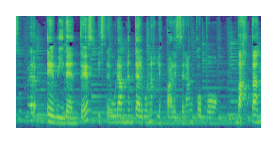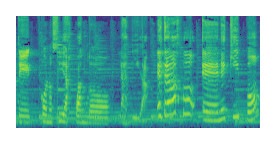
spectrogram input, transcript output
súper evidentes y seguramente algunas les parecerán como bastante conocidas cuando las diga. El trabajo en equipo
